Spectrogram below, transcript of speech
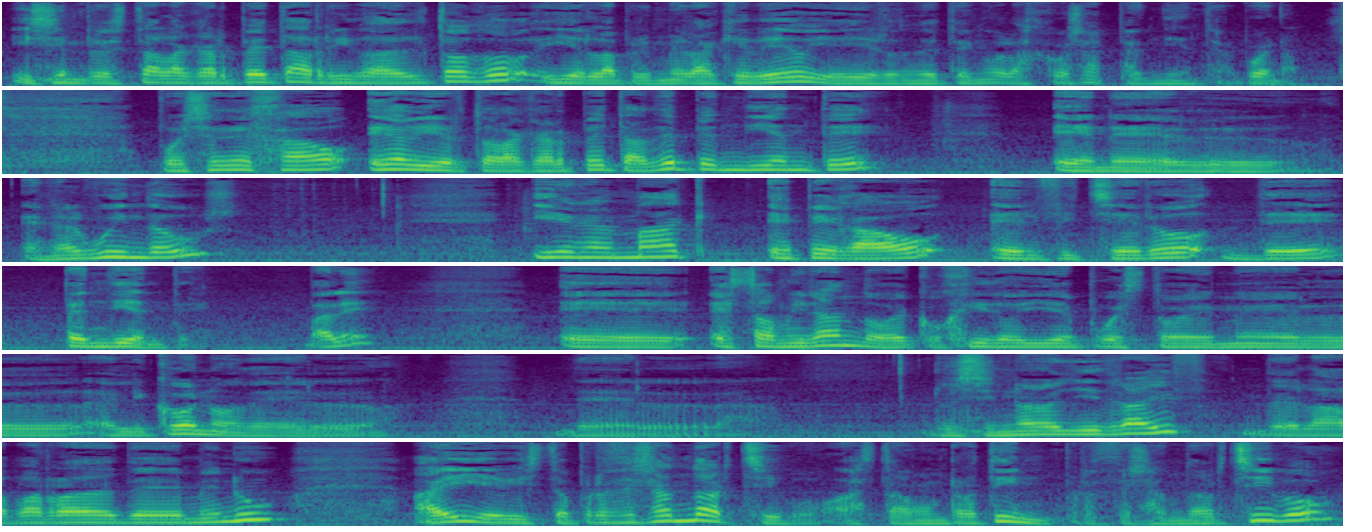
Y siempre está la carpeta arriba del todo y es la primera que veo y ahí es donde tengo las cosas pendientes. Bueno, pues he dejado, he abierto la carpeta de pendiente en el, en el Windows y en el Mac he pegado el fichero de pendiente, ¿vale? Eh, he estado mirando, he cogido y he puesto en el, icono del el Synology Drive de la barra de menú, ahí he visto procesando archivo, hasta un ratín procesando archivo,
